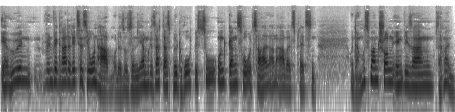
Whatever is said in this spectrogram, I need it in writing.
erhöhen, wenn wir gerade Rezession haben oder so, sondern sie haben gesagt, das bedroht bis zu und ganz hohe Zahl an Arbeitsplätzen. Und da muss man schon irgendwie sagen, sag mal,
